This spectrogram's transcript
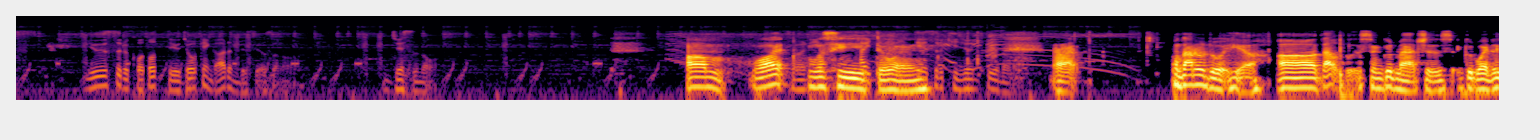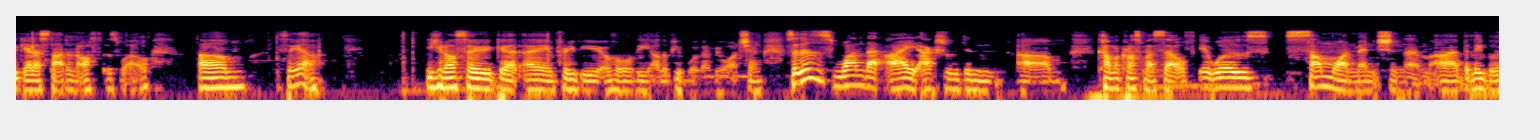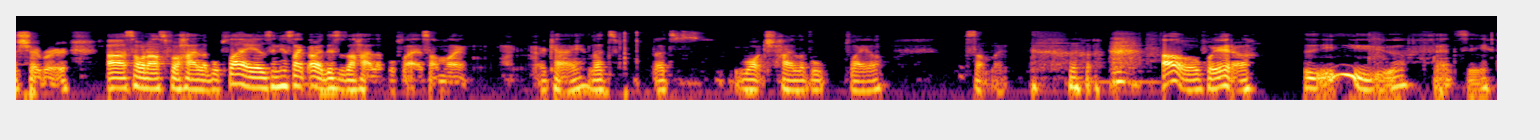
Um, what was he doing? Alright. Well, that'll do it here. Uh, that was some good matches. A good way to get us started off as well. Um, so yeah. You can also get a preview of all the other people we're going to be watching. So this is one that I actually didn't um, come across myself. It was someone mentioned them. I believe it was Shobro. Uh, someone asked for high-level players, and he's like, oh, this is a high-level player. So I'm like, okay, let's let's watch high level player or something. oh, Poeta. Ooh, fancy.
